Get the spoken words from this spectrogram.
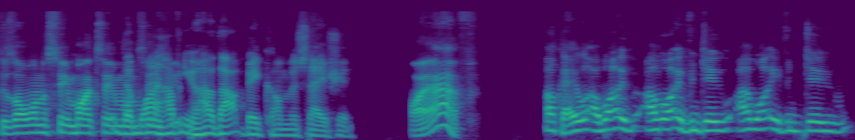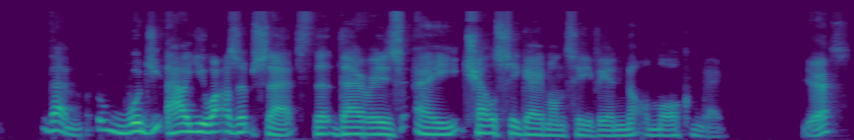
because I want to see my team Then why TV. haven't you had that big conversation? I have. Okay, well, I won't, I won't even do. I won't even do them. Would you? Are you as upset that there is a Chelsea game on TV and not a Morecambe game? Yes.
